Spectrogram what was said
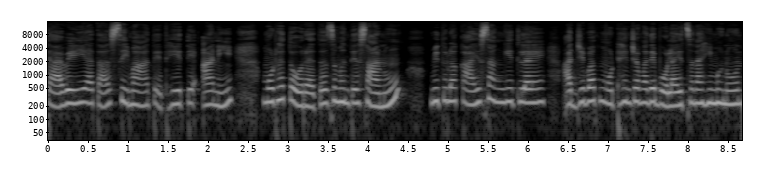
त्यावेळी आता सीमा तेथे येते आणि मोठ्या तोऱ्यातच म्हणते सानू मी तुला काय सांगितलं आहे अजिबात मोठ्यांच्यामध्ये बोलायचं नाही म्हणून.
